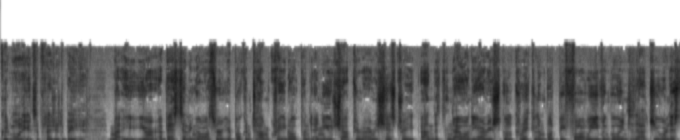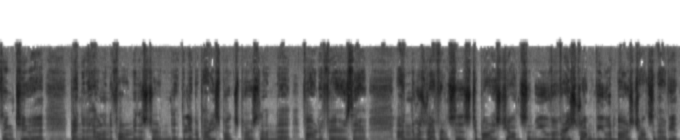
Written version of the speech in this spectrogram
Good morning. It's a pleasure to be here. You're a best-selling author. Your book and Tom Crean opened a new chapter in Irish history, and it's now on the Irish school curriculum. But before we even go into that, you were listening to uh, Brendan Howlin, the former minister and the Labour Party spokesperson on uh, foreign affairs there, and there was references to Boris Johnson. You have a very strong view on Boris Johnson, have you?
